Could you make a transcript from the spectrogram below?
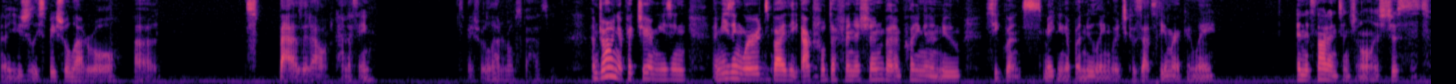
I usually spatial lateral, uh, spaz it out kind of thing. Spatial lateral spaz. I'm drawing a picture. I'm using I'm using words by the actual definition, but I'm putting in a new sequence, making up a new language because that's the American way. And it's not intentional, it's just.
